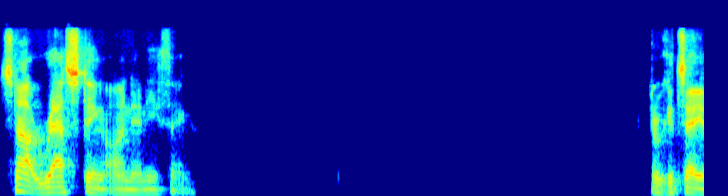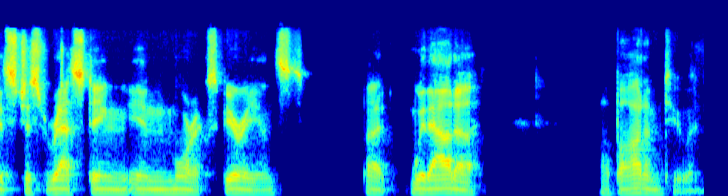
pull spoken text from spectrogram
It's not resting on anything. We could say it's just resting in more experience but without a a bottom to it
